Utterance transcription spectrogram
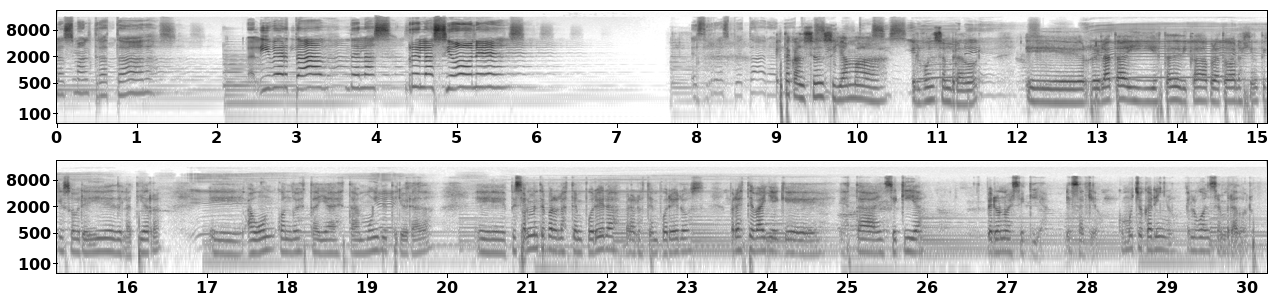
las maltratadas, la libertad de las relaciones. Esta canción se llama El buen sembrador. Eh, relata y está dedicada para toda la gente que sobrevive de la tierra, eh, aún cuando esta ya está muy deteriorada, eh, especialmente para las temporeras, para los temporeros, para este valle que está en sequía, pero no es sequía, es saqueo. Con mucho cariño, el buen sembrador.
